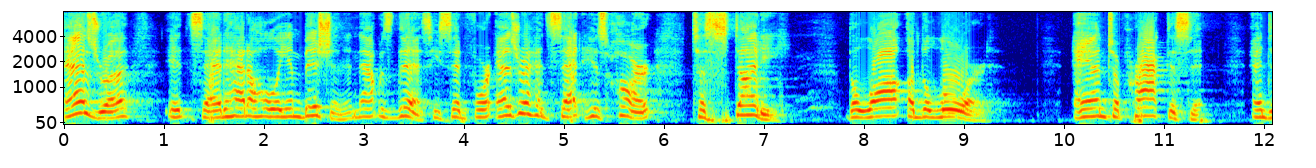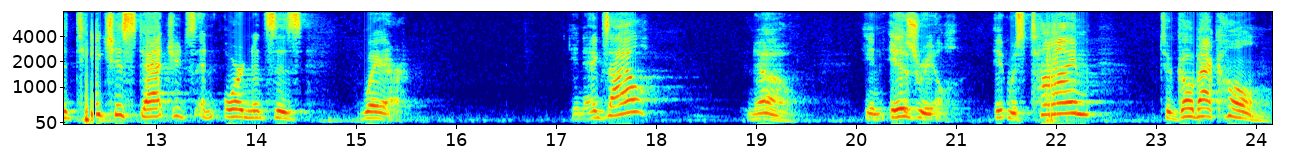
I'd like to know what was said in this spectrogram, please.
Ezra, it said, had a holy ambition, and that was this. He said, For Ezra had set his heart to study the law of the Lord and to practice it and to teach his statutes and ordinances where? In exile? No, in Israel. It was time to go back home.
